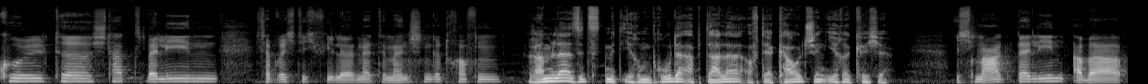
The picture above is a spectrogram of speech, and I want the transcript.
multikulte Stadt Berlin. Ich habe richtig viele nette Menschen getroffen. Ramla sitzt mit ihrem Bruder Abdallah auf der Couch in ihrer Küche. Ich mag Berlin, aber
